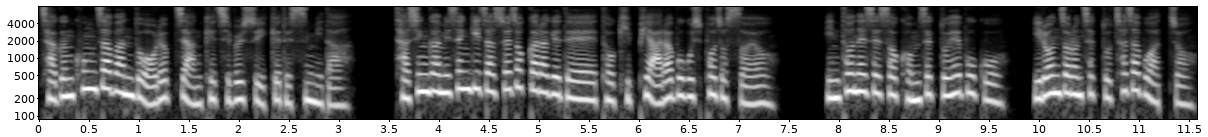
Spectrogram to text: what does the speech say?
작은 콩자반도 어렵지 않게 집을 수 있게 됐습니다. 자신감이 생기자 쇠젓가락에 대해 더 깊이 알아보고 싶어졌어요. 인터넷에서 검색도 해보고 이런저런 책도 찾아보았죠.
